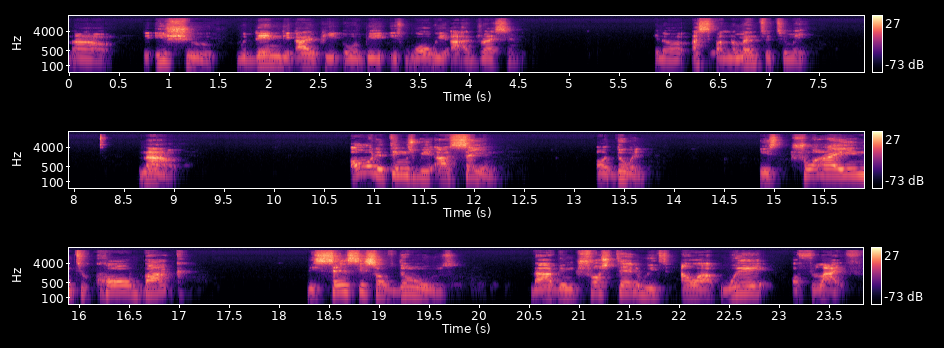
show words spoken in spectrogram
Now, the issue within the IPOB is what we are addressing. You know, that's fundamental to me. Now, all the things we are saying or doing is trying to call back the senses of those that have been trusted with our way of life.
